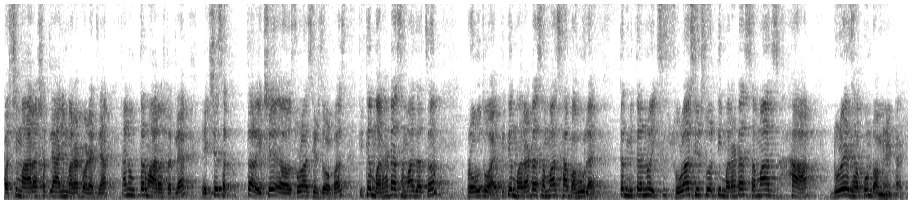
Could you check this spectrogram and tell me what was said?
पश्चिम महाराष्ट्रातल्या आणि मराठवाड्यातल्या आणि उत्तर महाराष्ट्रातल्या. एकशे सत्तर एकशे सोळा सीट्स जवळपास. तिथे मराठा समाजाचं प्रभुत्व आहे. तिथे मराठा समाज हा बाहुल आहे. तर मित्रांनो एकशे सोळा सीट्सवरती मराठा समाज हा डोळे झाकून डॉमिनेट आहे.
